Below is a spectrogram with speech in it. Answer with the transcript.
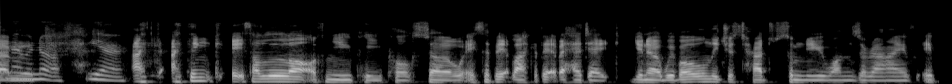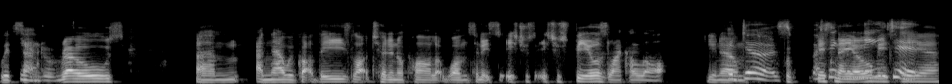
don't know Um, enough. Yeah. I th- I think it's a lot of new people, so it's a bit like a bit of a headache. You know, we've only just had some new ones arrive i- with Yeah. Xander Rose, um, and now we've got these lot turning up all at once, and it's it's just it just feels like a lot. You know, it does. with I this think we Naomi's need it. here.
